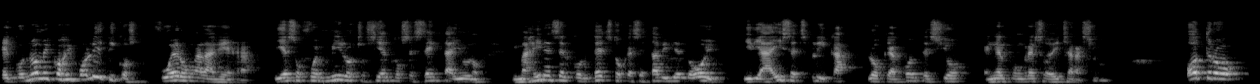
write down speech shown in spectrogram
económicos y políticos fueron a la guerra. Y eso fue en 1861. Imagínense el contexto que se está viviendo hoy y de ahí se explica lo que aconteció en el Congreso de dicha nación. Otro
